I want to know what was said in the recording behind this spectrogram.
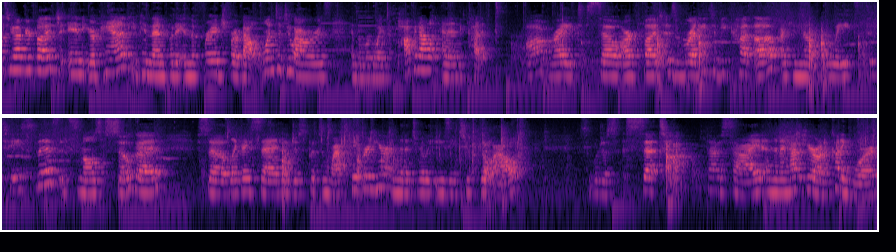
Once you have your fudge in your pan, you can then put it in the fridge for about one to two hours, and then we're going to pop it out and cut it. All right, so our fudge is ready to be cut up. I cannot wait to taste this. It smells so good. So like I said, you just put some wax paper in here and then it's really easy to pull out. So we'll just set that aside. And then I have it here on a cutting board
